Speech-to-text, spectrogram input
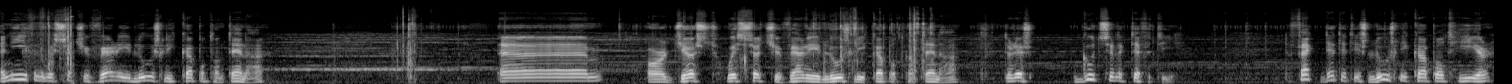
And even with such a very loosely coupled antenna um, or just with such a very loosely coupled antenna, there is good selectivity. The fact that it is loosely coupled here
